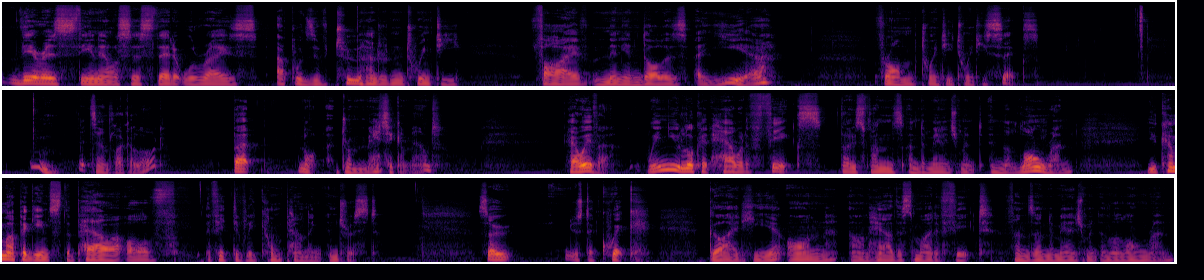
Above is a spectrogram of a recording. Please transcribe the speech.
there is the analysis that it will raise upwards of $225 million a year from 2026. Hmm, that sounds like a lot, but not a dramatic amount. However, when you look at how it affects those funds under management in the long run, you come up against the power of effectively compounding interest. So, just a quick guide here on, on how this might affect funds under management in the long run.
